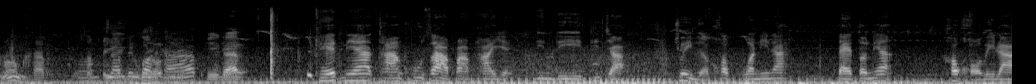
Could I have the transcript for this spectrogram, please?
พร้อมครับสปีดรับไปก่อนครับปีครับ เคสเนี้ยทางคู่ซ่าปลาภัยอะยินดีที่จะช่วยเหลือครอบครัวนี้นะ แต่ตอนเนี้ยเขาขอเวลา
